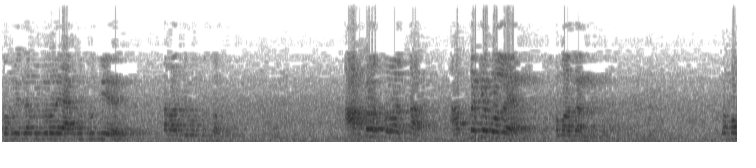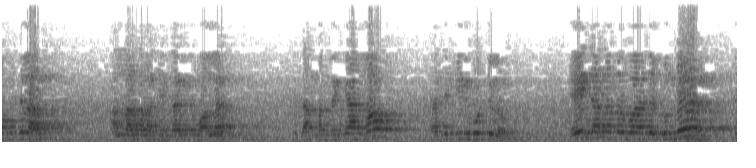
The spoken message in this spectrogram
তুমি জমিগুলো এক উঁচু দিয়ে সারা জীবন চলবে আপনার সমস্যা, আপনাকে বলে সমাধান দিতে তো বলতেছিলাম আল্লাহ তালা ইব্রাহিমকে বললেন জান্নাত দেখে আসো, তাকে কি রিপোর্ট দিল? এই জান্নাতের বয়াতে শুনবে, সে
